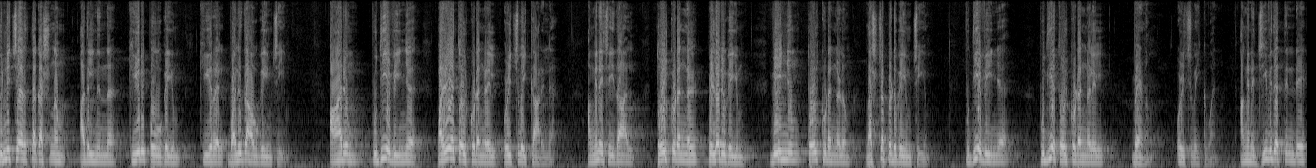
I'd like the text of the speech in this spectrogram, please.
തുന്നിച്ചേർത്ത കഷ്ണം അതിൽ നിന്ന് കീറിപ്പോവുകയും കീറൽ വലുതാവുകയും ചെയ്യും. ആരും പുതിയ വീഞ്ഞ് പഴയ തോൽക്കുടങ്ങളിൽ ഒഴിച്ചു വയ്ക്കാറില്ല. അങ്ങനെ ചെയ്താൽ തോൽക്കുടങ്ങൾ പിളരുകയും വീഞ്ഞും തോൽക്കുടങ്ങളും നഷ്ടപ്പെടുകയും ചെയ്യും. പുതിയ വീഞ്ഞ് പുതിയ തോൽക്കുടങ്ങളിൽ വേണം ഒഴിച്ചു വയ്ക്കുവാൻ. അങ്ങനെ ജീവിതത്തിന്റെ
